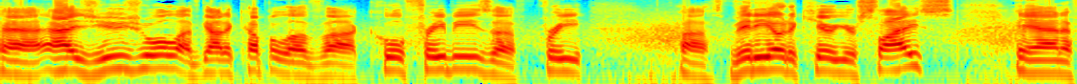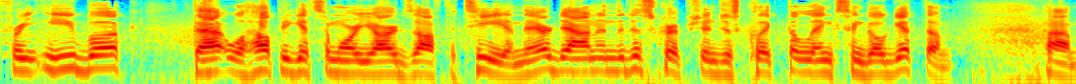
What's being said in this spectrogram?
Uh, as usual, I've got a couple of uh, cool freebies, a free a video to cure your slice and a free ebook that will help you get some more yards off the tee. And they're down in the description. Just click the links and go get them. Um,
